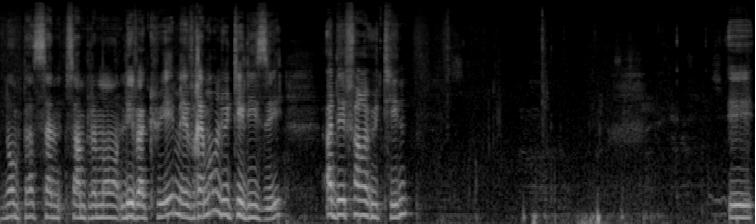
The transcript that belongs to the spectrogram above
non pas simplement l'évacuer, mais vraiment l'utiliser à des fins utiles Et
